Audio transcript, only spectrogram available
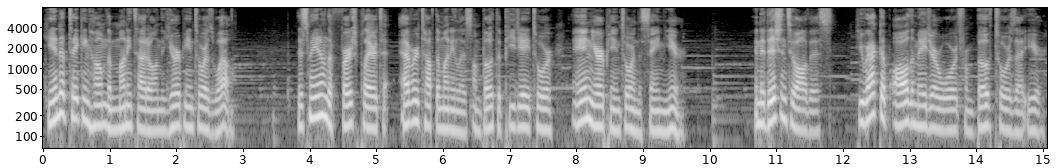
he ended up taking home the money title on the European Tour as well. This made him the first player to ever top the money list on both the PGA Tour and European Tour in the same year. In addition to all this, he racked up all the major awards from both tours that year.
